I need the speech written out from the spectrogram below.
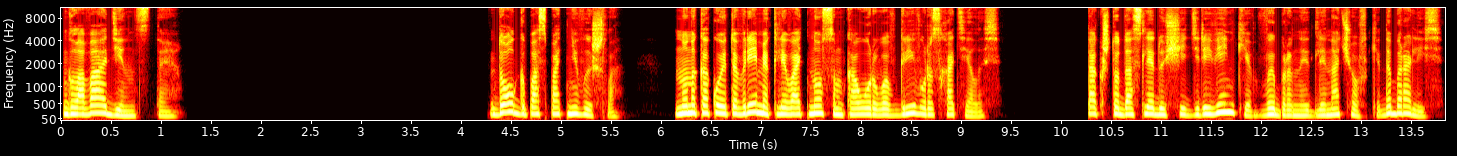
Глава одиннадцатая. Долго поспать не вышло, но на какое-то время клевать носом Каурова в гриву расхотелось. Так что до следующей деревеньки, выбранной для ночевки, добрались.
